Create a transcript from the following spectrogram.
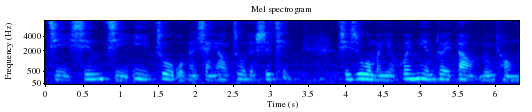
己心己意做我们想要做的事情，其实我们也会面对到如同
